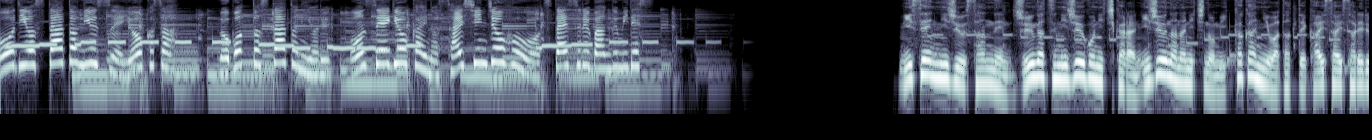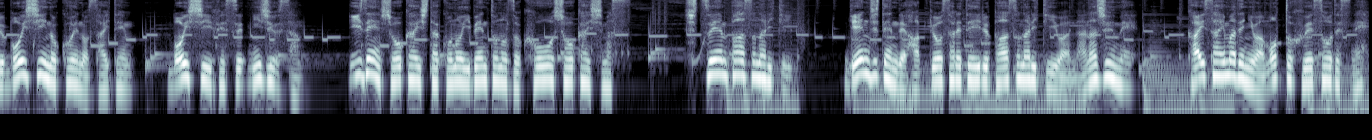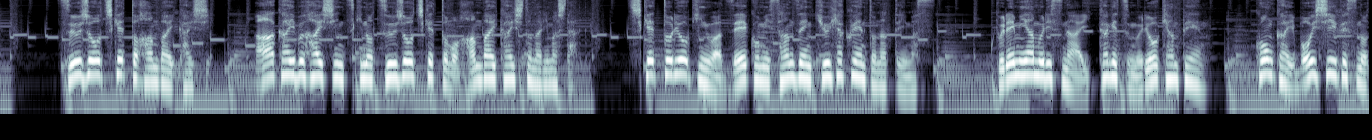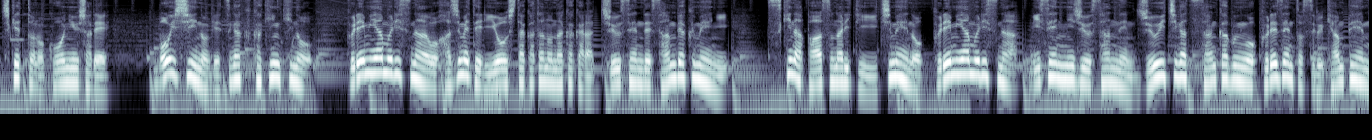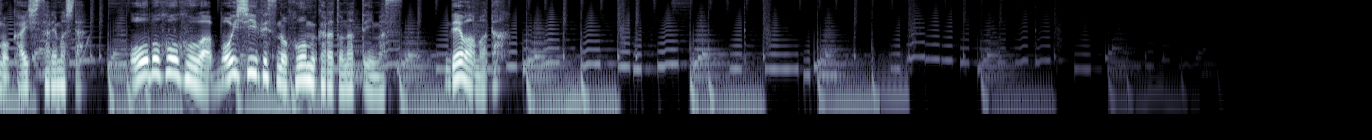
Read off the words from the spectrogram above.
オーディオスタートニュースへようこそ。ロボットスタートによる音声業界の最新情報をお伝えする番組です。2023年10月25日から27日の3日間にわたって開催される Voicy の声の祭典 Voicy FES 23以前紹介したこのイベントの続報を紹介します。出演パーソナリティ現時点で発表されているパーソナリティは70名。開催までにはもっと増えそうですね。通常チケット販売開始。アーカイブ配信付きの通常チケットも販売開始となりました。チケット料金は税込3900円となっています。プレミアムリスナー1ヶ月無料キャンペーン。今回 Voicy FES のチケットの購入者で Voicy の月額課金機能プレミアムリスナーを初めて利用した方の中から抽選で300名に好きなパーソナリティ1名のプレミアムリスナー2023年11月参加分をプレゼントするキャンペーンも開始されました。応募方法はボイシーフェスのフォームからとなっています。ではまた。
